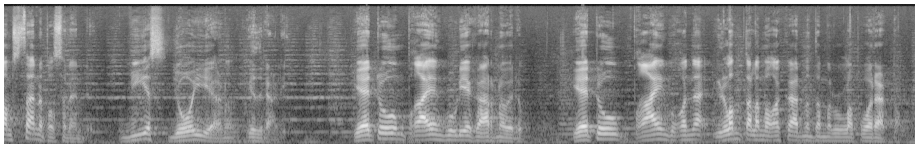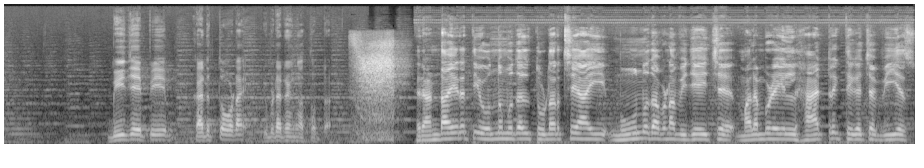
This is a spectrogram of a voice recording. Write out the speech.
സംസ്ഥാന പ്രസിഡന്റ് വി എസ് ജോയിയാണ് എതിരാളി. ഏറ്റവും പ്രായം കൂടിയ കാരണവരും ഏറ്റവും പ്രായം കുറഞ്ഞ ഇളം തലമുറക്കാരനും തമ്മിലുള്ള പോരാട്ടം. ബി ജെ പിയും കരുത്തോടെ ഇവിടെ രംഗത്തുണ്ട്. രണ്ടായിരത്തി ഒന്ന് മുതൽ തുടർച്ചയായി മൂന്ന് തവണ വിജയിച്ച് മലമ്പുഴയിൽ ഹാട്രിക് തികച്ച വി എസ്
